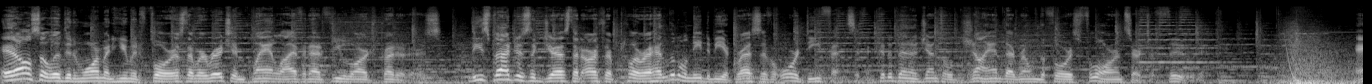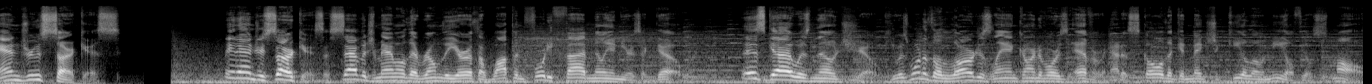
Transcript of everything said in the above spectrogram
It also lived in warm and humid forests that were rich in plant life and had few large predators. These factors suggest that Arthropleura had little need to be aggressive or defensive and could have been a gentle giant that roamed the forest floor in search of food. Andrewsarchus Meet Andrewsarchus, a savage mammal that roamed the earth a whopping 45 million years ago. This guy was no joke. He was one of the largest land carnivores ever and had a skull that could make Shaquille O'Neal feel small.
